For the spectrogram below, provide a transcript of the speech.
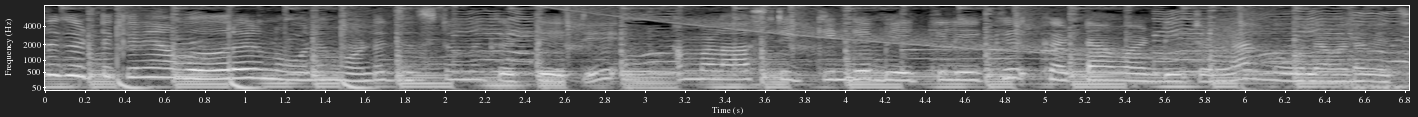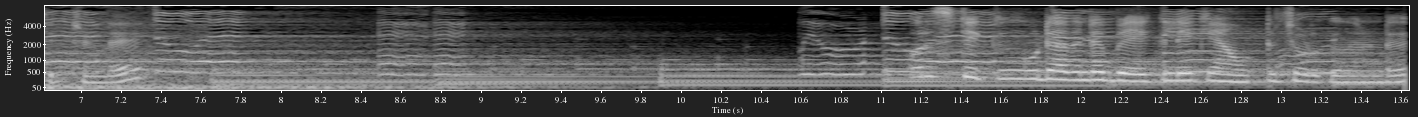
അത് കെട്ടിക്ക് ഞാൻ വേറൊരു നൂലും കൊണ്ട് ജസ്റ്റ് ഒന്ന് കെട്ടിയിട്ട് നമ്മൾ ആ സ്റ്റിക്കിന്റെ ബേക്കിലേക്ക് കെട്ടാൻ വേണ്ടിയിട്ടുള്ള നൂൽ അവിടെ വെച്ചിട്ടുണ്ട്. ഒരു സ്റ്റിക്കും കൂടി അതിന്റെ ബേക്കിലേക്ക് ഞാൻ ഒട്ടിച്ചു കൊടുക്കുന്നുണ്ട്.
